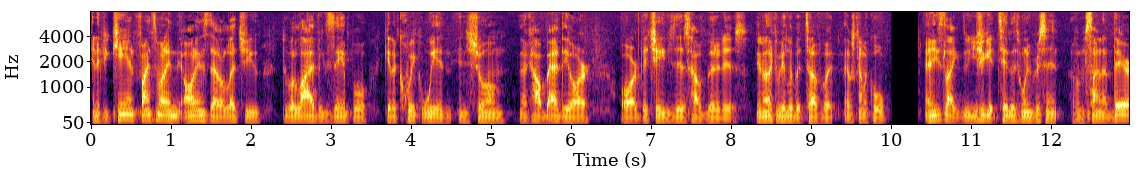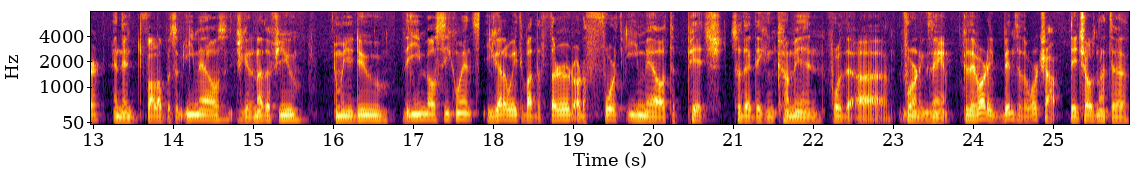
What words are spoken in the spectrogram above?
And if you can, find somebody in the audience that will let you do a live example, get a quick win, and show them like how bad they are or if they change this, how good it is. You know, that could be a little bit tough, but that was kind of cool. And he's like, dude, you should get 10 to 20% of them sign up there and then follow up with some emails. You should get another few. And when you do the email sequence, you got to wait about the third or the fourth email to pitch so that they can come in for the uh, for an exam because they've already been to the workshop. They chose not to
